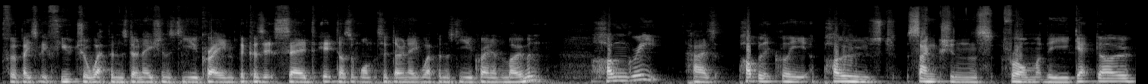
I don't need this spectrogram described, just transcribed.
for basically future weapons donations to Ukraine because it said it doesn't want to donate weapons to Ukraine at the moment. Hungary has publicly opposed sanctions from the get-go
